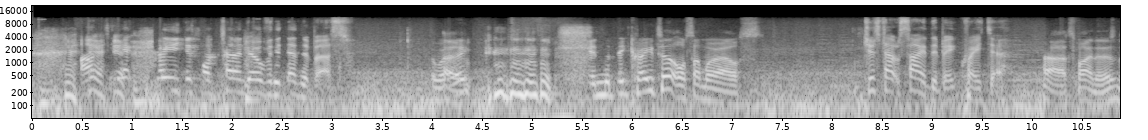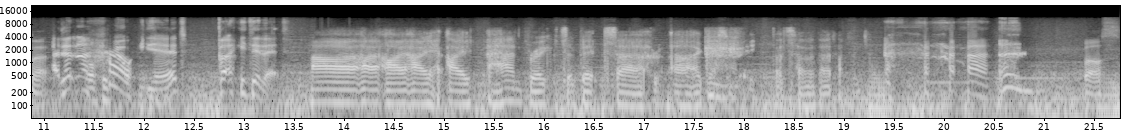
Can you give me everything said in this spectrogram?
RCX may just have turned over the desert bus. Where? In the big crater or somewhere else? Just outside the big crater. Ah, that's fine then, isn't it? I don't know how he did, but he did it. Uh, I, I, I, I handbraked a bit uh, uh, aggressively. That's how that happened. Boss.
